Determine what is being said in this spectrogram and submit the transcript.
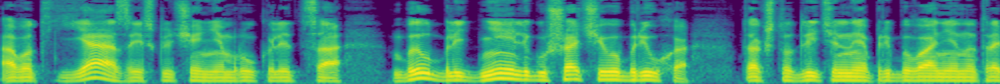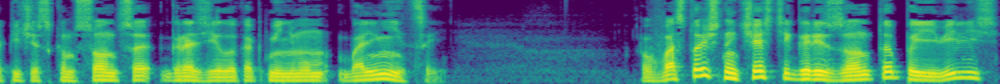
А вот я, за исключением рук и лица, был бледнее лягушачьего брюха, так что длительное пребывание на тропическом солнце грозило как минимум больницей. В восточной части горизонта появились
